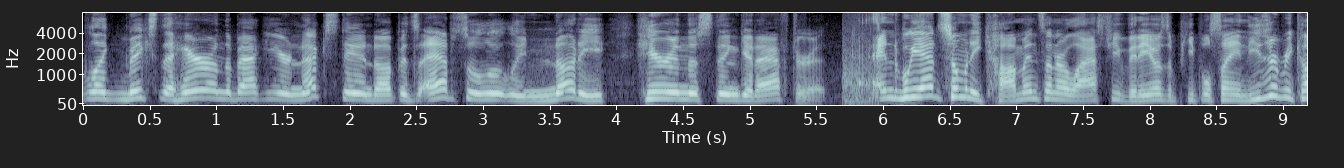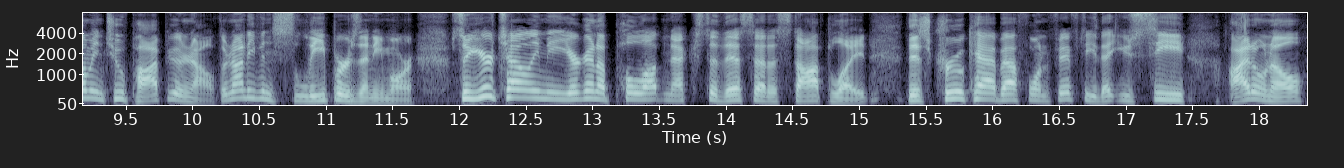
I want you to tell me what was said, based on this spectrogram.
like makes the hair on the back of your neck stand up. It's absolutely nutty hearing this thing get after it. And we had so many comments on our last few videos of people saying these are becoming too popular now. They're not even sleepers anymore. So you're telling me you're gonna pull up next to this at a stoplight, this crew cab F-150 that you see, I don't know,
